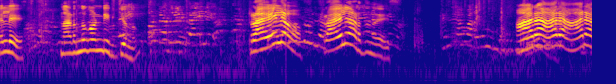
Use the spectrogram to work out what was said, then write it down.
അല്ലേ? നടന്നുകൊണ്ടിരിക്കുന്നു. ട്രയലോ ട്രയൽ നടത്തുന്നു ഗൈസ് ആരാ ആരാ ആരാ?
